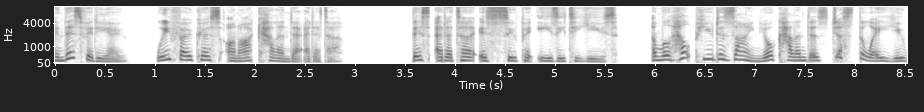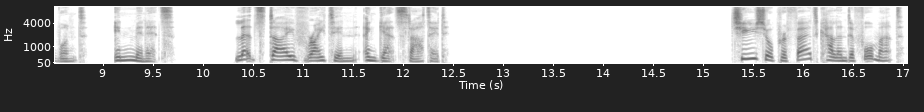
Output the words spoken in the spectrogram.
In this video, we focus on our calendar editor. This editor is super easy to use and will help you design your calendars just the way you want, in minutes. Let's dive right in and get started. Choose your preferred calendar format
